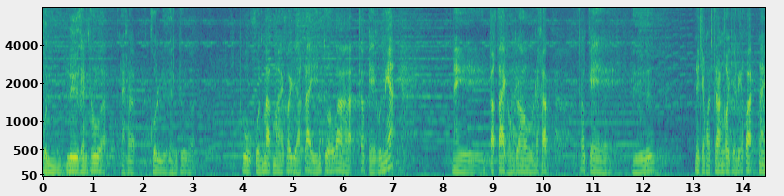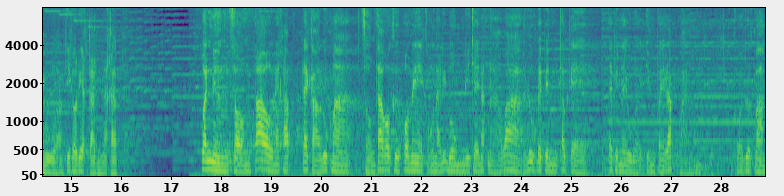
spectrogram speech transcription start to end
คนลือกันทั่วนะครับ คนลือกันทั่ว ผู้คนมากมายก็อยากได้เห็นตัวว่าเท่าแก่คนเนี้ยในภาคใต้ของเรานะครับ เท่าแก่หรือ ในจังหวัดตรังก็จะเรียกว่านายหัวที่เขาเรียกกันนะครับ วันหนึ่งสองเต้านะครับ ได้กล่าวลูกมาสองเต้าก็คือพ่อแม่ของนายลิบงดีใจนักหนาว่าลูกได้เป็นเท่าแก่ ได้เป็นนายหัวจึงไปรับขวัญก็ด้วยความ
